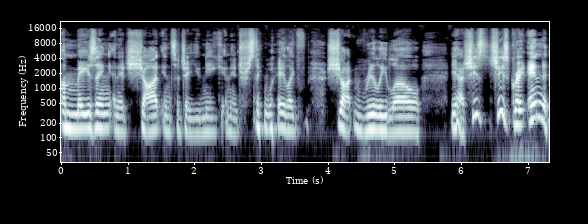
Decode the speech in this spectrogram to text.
amazing and it's shot in such a unique and interesting way, like shot really low. Yeah, she's she's great. And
